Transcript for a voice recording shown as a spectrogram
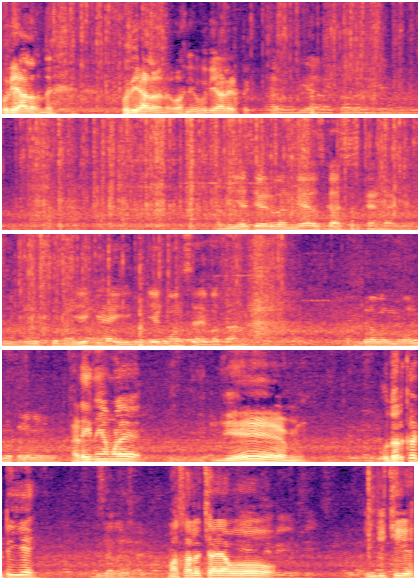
പുതിയ ആളുണ്ട് പുതിയ ആളുണ്ട് ഓന് പുതിയ ആളിട്ട് പുതിയ ആളെ अब ये सेठ बन गया उसका असिस्टेंट आ गया। ये क्या है? ये कौन सा है? बता ना। अरे नहीं हमारे ये उधर का टी है। मसाला चाय। वो इंजी ची है।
